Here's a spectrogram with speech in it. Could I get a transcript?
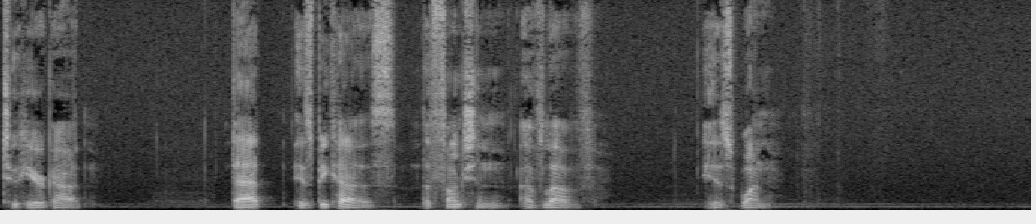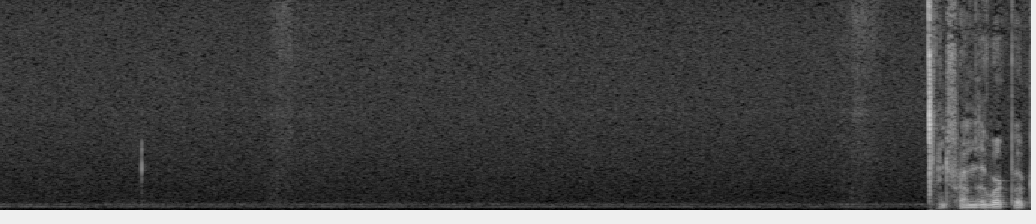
to hear God. That is because the function of love is one. and from the workbook.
